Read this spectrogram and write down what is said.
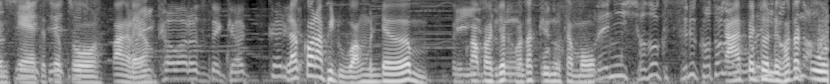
ยังแกจะเติบโตบ้างแล้ว แล้วก็น่าผิดหวังเหมือนเดิม เป็นความประยศของตระกูลสมกการเป็นตัวหนึ่งของตระกูล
